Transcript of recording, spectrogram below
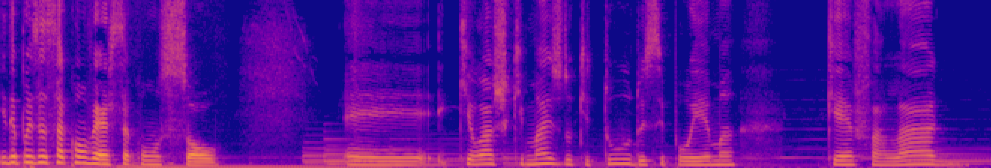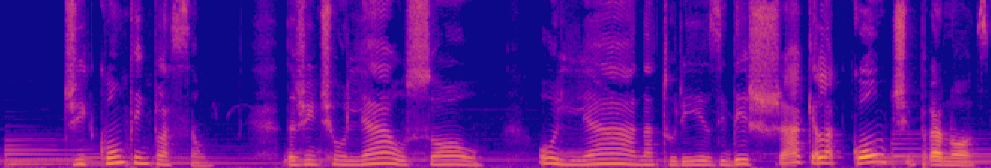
E depois essa conversa com o sol, é, que eu acho que mais do que tudo esse poema quer falar de contemplação, da gente olhar o sol, olhar a natureza e deixar que ela conte para nós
